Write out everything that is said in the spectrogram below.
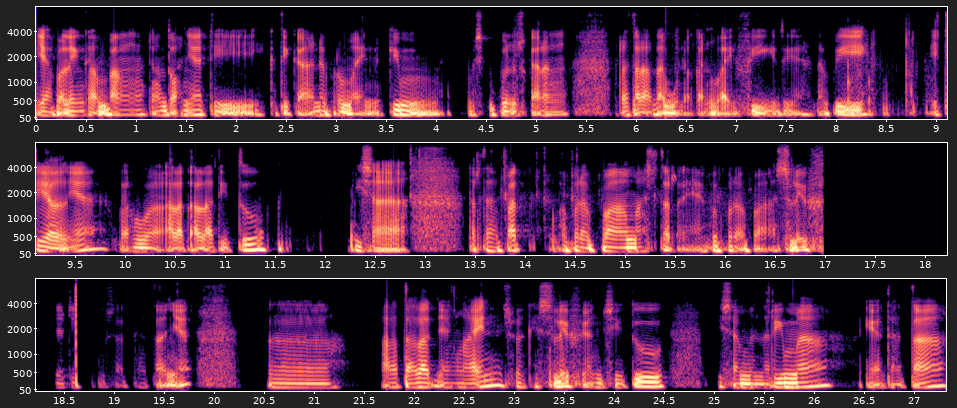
ya paling gampang contohnya di ketika anda bermain game meskipun sekarang rata-rata menggunakan wifi gitu ya. Tapi idealnya bahwa alat-alat itu bisa terdapat beberapa master ya beberapa slave. Jadi pusat datanya eh, alat-alat yang lain sebagai slave yang di situ bisa menerima ya data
